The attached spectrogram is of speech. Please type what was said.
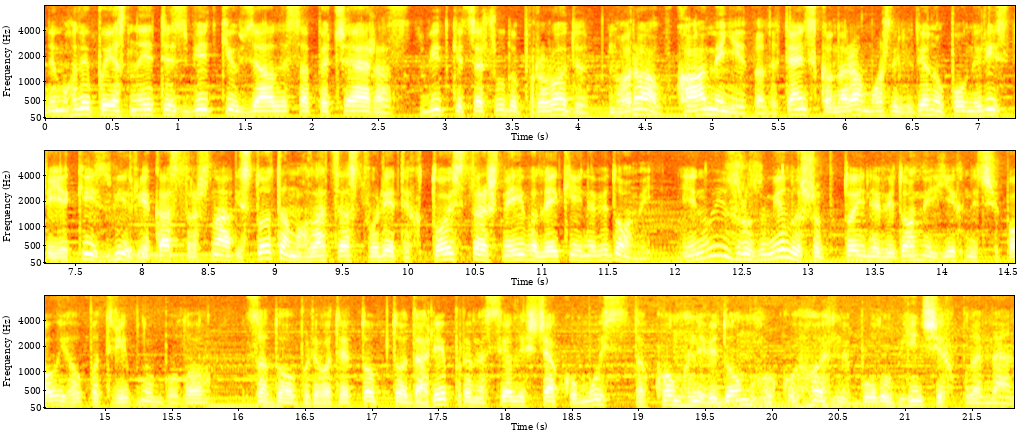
не могли пояснити, звідки взялася печера, звідки це чудо природи. Нора в камені, велетенська нора може людину повний ріст. Який звір, яка страшна істота могла це створити? Хтось страшний, великий невідомий. І ну і зрозуміло, щоб той невідомий їх не чіпав, його потрібно було задобрювати. Тобто дари приносили ще комусь такому невідомому, кого не було в інших племен.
